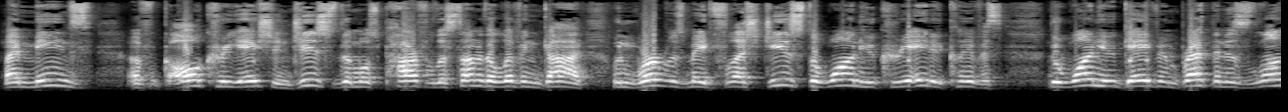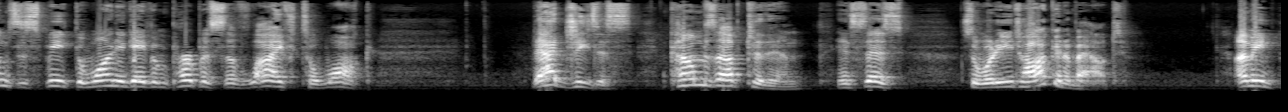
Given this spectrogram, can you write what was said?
by means of all creation. Jesus, the most powerful, the Son of the living God. When Word was made flesh, Jesus, the one who created Cleophas, the one who gave him breath in his lungs to speak, the one who gave him purpose of life to walk. That Jesus comes up to them and says, So what are you talking about? I mean,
